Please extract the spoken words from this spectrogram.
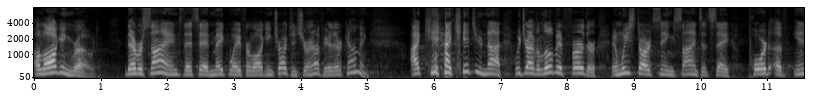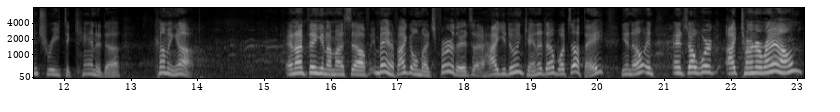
a logging road. There were signs that said, make way for logging trucks, and sure enough, here they're coming. I kid, I kid you not. We drive a little bit further, and we start seeing signs that say, port of entry to Canada coming up. And I'm thinking to myself, man, if I go much further, it's a, how you doing, Canada? What's up, eh? You know, and, and so we're, I turn around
